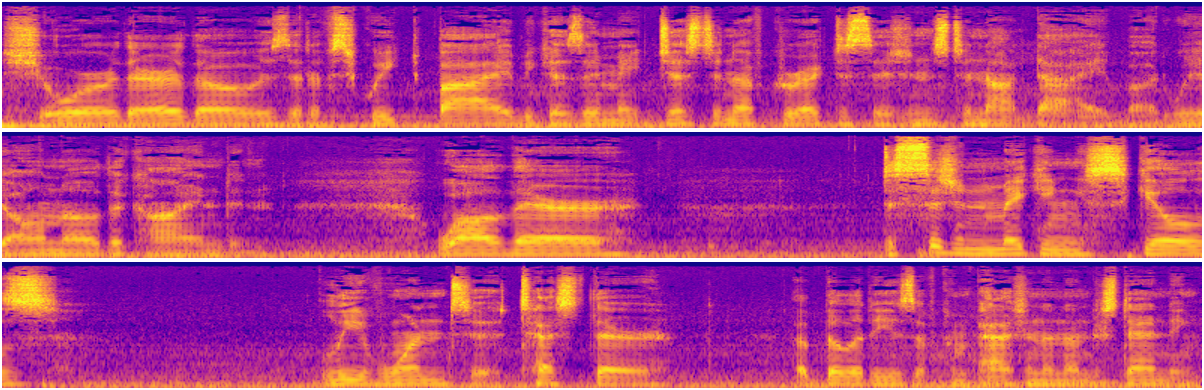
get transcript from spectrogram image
Sure, there are those that have squeaked by because they made just enough correct decisions to not die, but we all know the kind, and while their decision making skills leave one to test their abilities of compassion and understanding,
